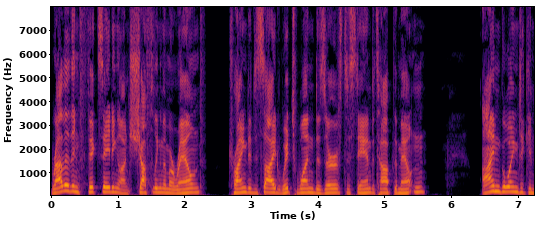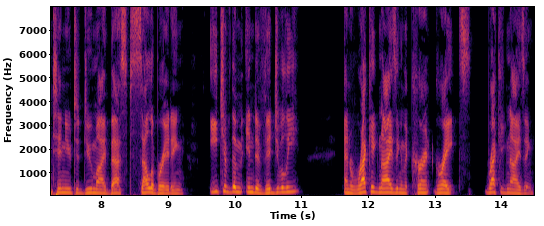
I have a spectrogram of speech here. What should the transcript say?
Rather than fixating on shuffling them around, trying to decide which one deserves to stand atop the mountain, I'm going to continue to do my best celebrating each of them individually and recognizing the current greats, recognizing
